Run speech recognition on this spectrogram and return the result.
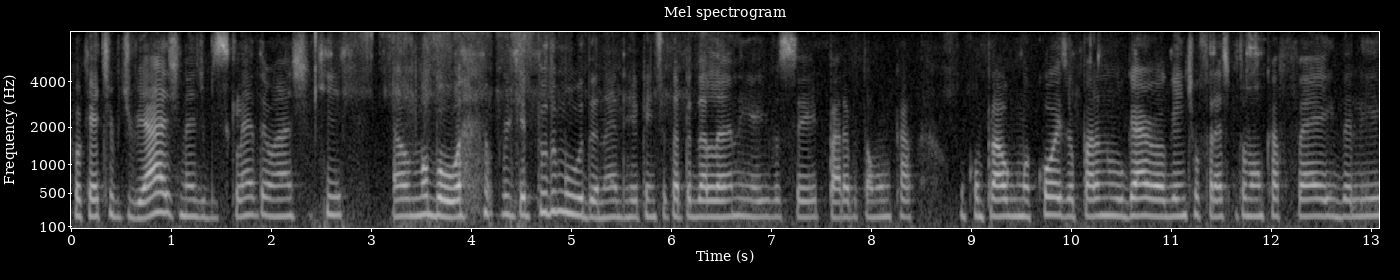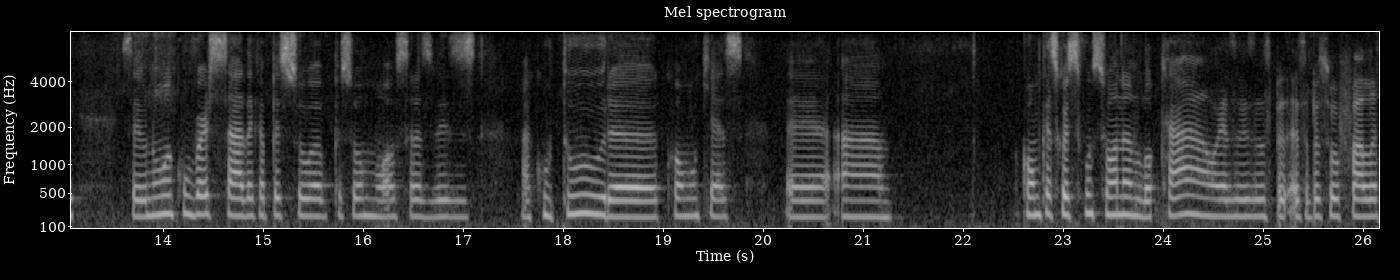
qualquer tipo de viagem, né? De bicicleta, eu acho que é uma boa, porque tudo muda, né? De repente você está pedalando e aí você para para tomar um café, comprar alguma coisa, ou para num lugar, ou alguém te oferece para tomar um café e dali você numa conversada que a pessoa, a pessoa mostra às vezes a cultura, como que as é, a, como que as coisas funcionam no local, às vezes essa pessoa fala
